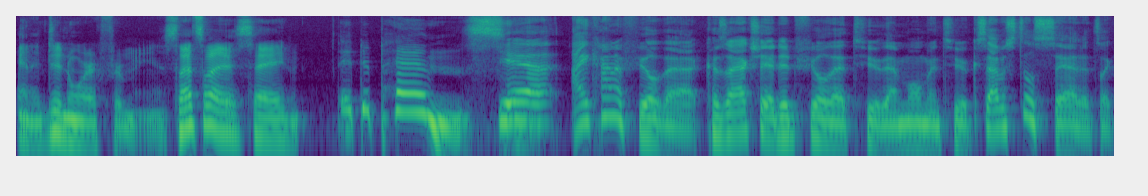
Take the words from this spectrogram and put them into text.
and it didn't work for me. So that's why I say it depends. Yeah, I kind of feel that because I actually I did feel that too that moment too because I was still sad. It's like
